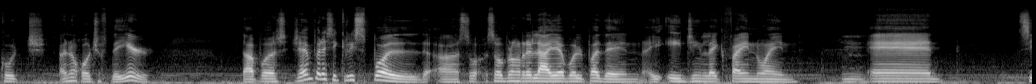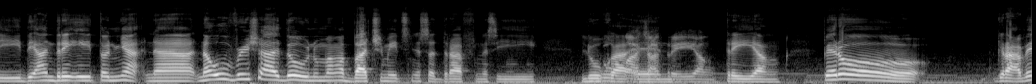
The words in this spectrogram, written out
coach ano coach of the year. Tapos syempre si Chris Paul uh, so, sobrang reliable pa din, aging like fine wine. Mm. And si DeAndre Ayton nga na na-overshadow ng mga batchmates niya sa draft na si Luka, Luka, and Trae Young. Trae Young. Pero grabe,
